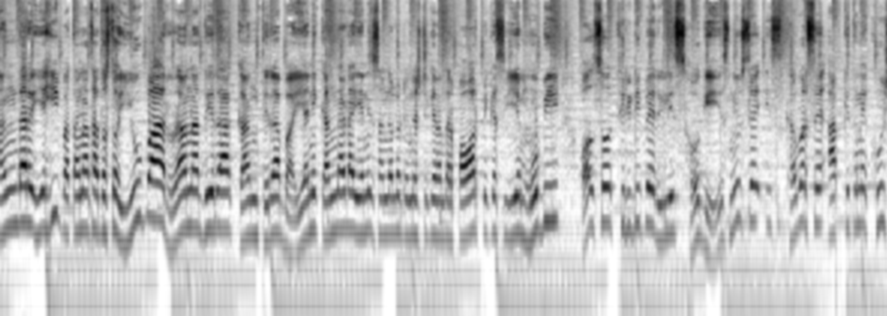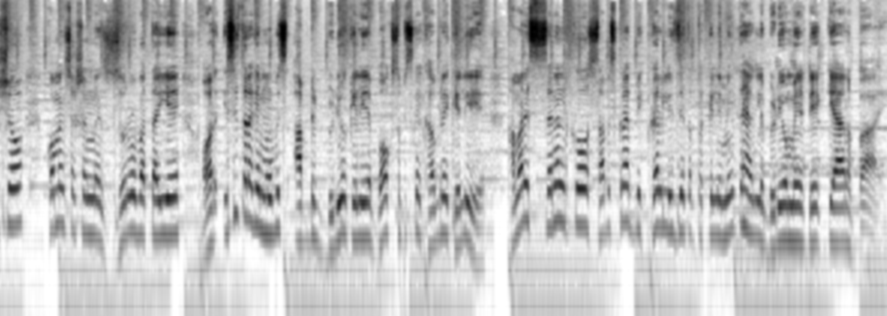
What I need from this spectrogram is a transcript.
अंदर यही बताना था दोस्तों, युवा रणधीरा कांतिराबा, यानी कन्नाडा, यानी सैंडलवुड इंडस्ट्री के अंदर पावर पिकेस ये मूवी ऑल्सो थ्री पे रिलीज़ होगी। इस न्यूज़ से, इस खबर से आप कितने खुश हो कमेंट सेक्शन में ज़रूर बताइए। और इसी तरह के मूवीज़ अपडेट वीडियो के लिए बॉक्स ऑफ़िस के खबरें के लिए, हमारे चैनल को सब्सक्राइब भी कर लीजिए। तब तक के लिए मिलते हैं अगले वीडियो में। टेक केयर बाय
